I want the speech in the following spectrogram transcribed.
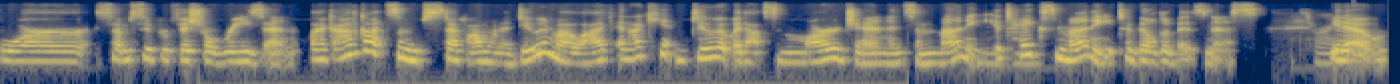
for some superficial reason. Like I've got some stuff I want to do in my life, and I can't do it without some margin and some money. It Mhm. takes money to build a business. That's right. You know,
